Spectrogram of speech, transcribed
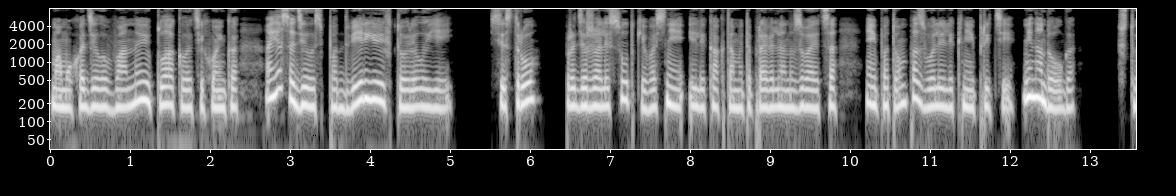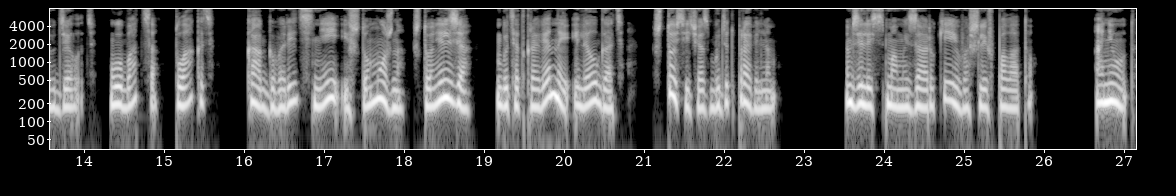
Мама уходила в ванную и плакала тихонько, а я садилась под дверью и вторила ей. Сестру продержали сутки во сне, или как там это правильно называется, и потом позволили к ней прийти. Ненадолго. Что делать? Улыбаться? Плакать? Как говорить с ней и что можно, что нельзя? Быть откровенной или лгать? Что сейчас будет правильным? Взялись с мамой за руки и вошли в палату. «Анют».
